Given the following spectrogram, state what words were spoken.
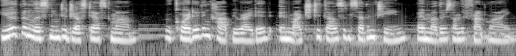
You have been listening to Just Ask Mom, recorded and copyrighted in March 2017 by Mothers on the Front Line.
